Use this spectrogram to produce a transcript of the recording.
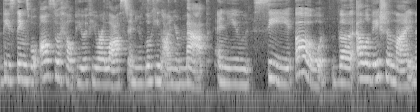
these things will also help you if you are lost and you're looking on your map and you see, oh, the elevation line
